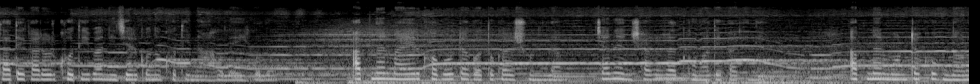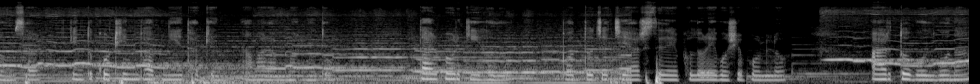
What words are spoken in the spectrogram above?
তাতে কারোর ক্ষতি বা নিজের কোনো ক্ষতি না হলেই হলো। আপনার মায়ের খবরটা গতকাল শুনলাম। জানেন, সারা রাত ঘুমাতে পারিনি। আপনার মনটা খুব নরম, স্যার, কিন্তু কঠিন ভাব নিয়ে থাকেন আমার আম্মার মতো। তারপর কি হলো? পদ্মজা চেয়ার সেরে ফ্লোরে বসে পড়ল। আর তো বলব না।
